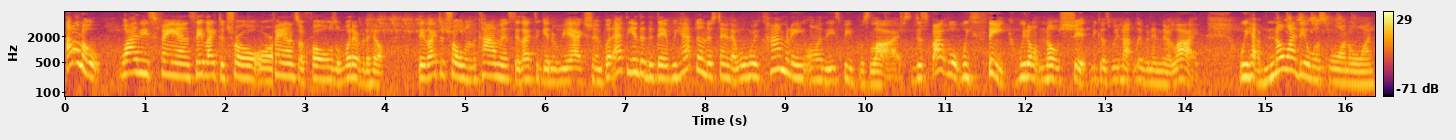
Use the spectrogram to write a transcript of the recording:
I don't know why these fans, they like to troll or fans or foes or whatever the hell. They like to troll in the comments, they like to get a reaction, but at the end of the day, we have to understand that when we're commenting on these people's lives, despite what we think, we don't know shit because we're not living in their life. We have no idea what's going on,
